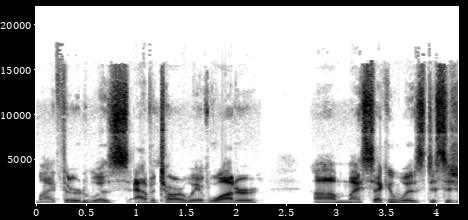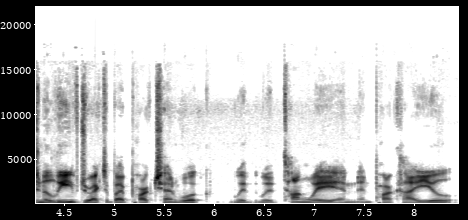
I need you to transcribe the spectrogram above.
my third was Avatar: Way of Water. Um, my second was Decision to Leave, directed by Park Chan Wook with with Tang Wei and, and Park Ha Il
